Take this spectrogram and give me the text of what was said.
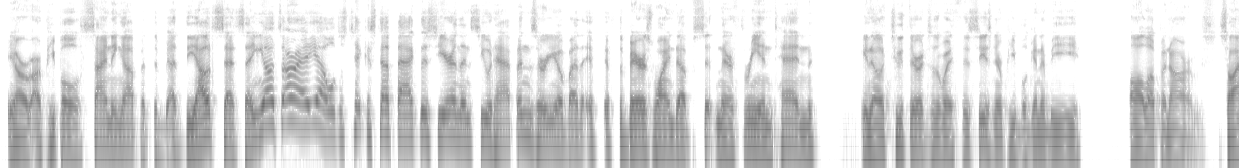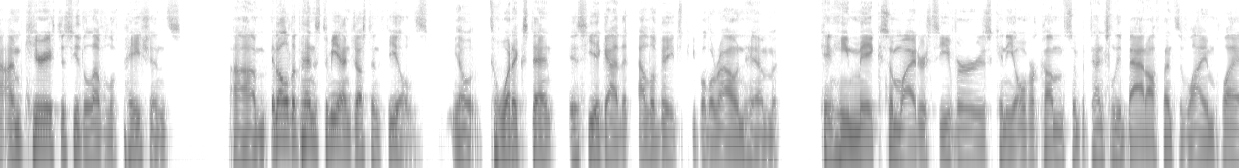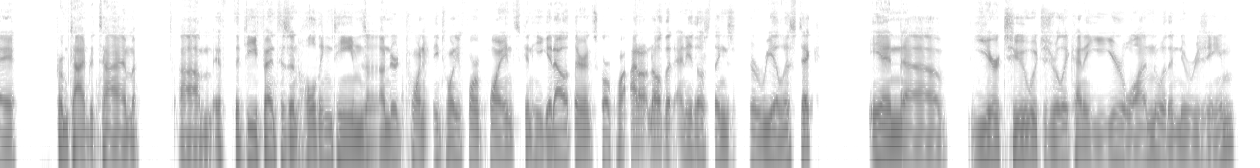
you know are, are, people signing up at the at the outset saying you know it's all right yeah we'll just take a step back this year and then see what happens or you know by the if, if the Bears wind up sitting there three and ten you know two thirds of the way through the season are people going to be all up in arms? So I, I'm curious to see the level of patience. Um, it all depends to me on Justin Fields you know, to what extent is he a guy that elevates people around him? Can he make some wide receivers? Can he overcome some potentially bad offensive line play from time to time? Um, if the defense isn't holding teams under 20, 24 points, can he get out there and score points? I don't know that any of those things are realistic in uh, year two, which is really kind of year one with a new regime.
